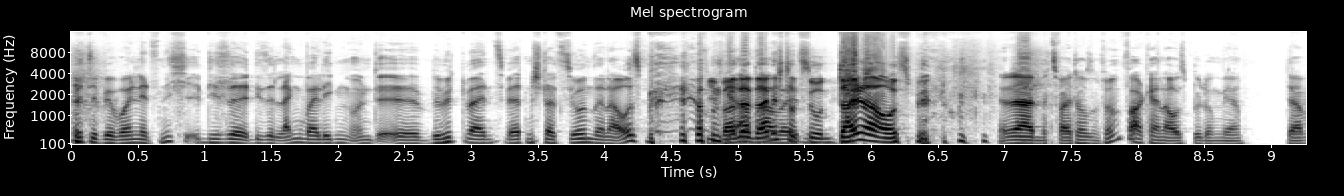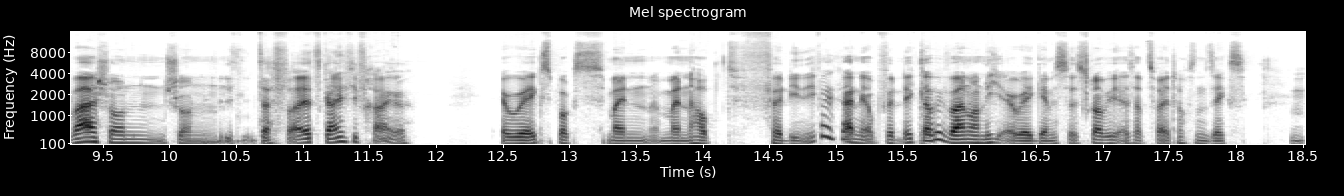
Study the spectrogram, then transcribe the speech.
Bitte, wir wollen jetzt nicht diese, diese langweiligen und äh, bemitleidenswerten Stationen deiner Ausbildung. Wie war denn deine. Station deiner Ausbildung? Ja, 2005 war keine Ausbildung mehr. Da war schon, schon Das war jetzt gar nicht die Frage. Array Xbox mein, mein Hauptverdienst. Ich weiß gar nicht, ob wir, ich glaube, wir waren noch nicht Array Games. Das ist, glaube ich, erst ab 2006. Hm.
